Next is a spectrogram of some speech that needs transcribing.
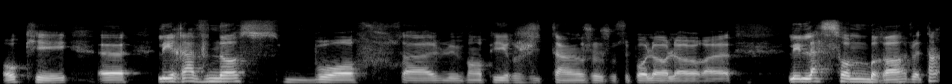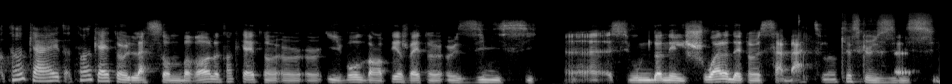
ok. les Ravnos, bof, ça, les vampires gitans, je ne sais pas leur les La Sombra. Tant, tant qu'à être, être, un La Sombra, tant qu'à être un, un, evil vampire, je vais être un, un Zimissi. Euh, si vous me donnez le choix d'être un Sabbat. Qu'est-ce qu'un Zimissi? Euh,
